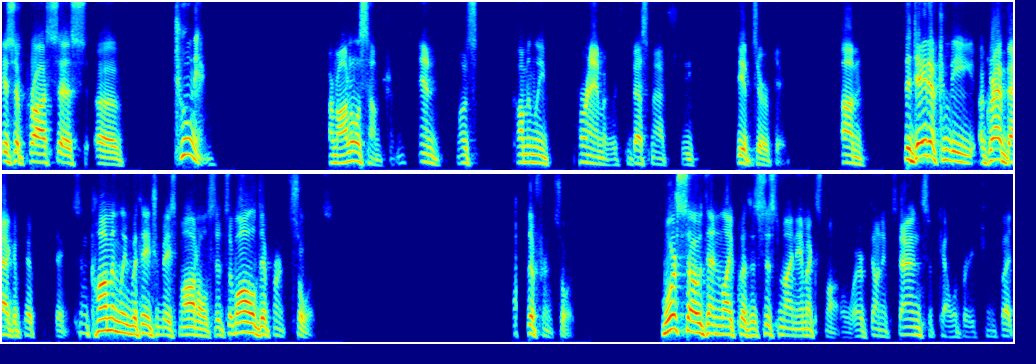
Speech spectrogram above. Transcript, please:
is a process of tuning our model assumptions and most commonly parameters to best match the, the observed data. Um, the data can be a grab bag of different things. And commonly with agent-based models, it's of all different sorts. Different sorts. More so than like with a system dynamics model, where I've done extensive calibration. But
